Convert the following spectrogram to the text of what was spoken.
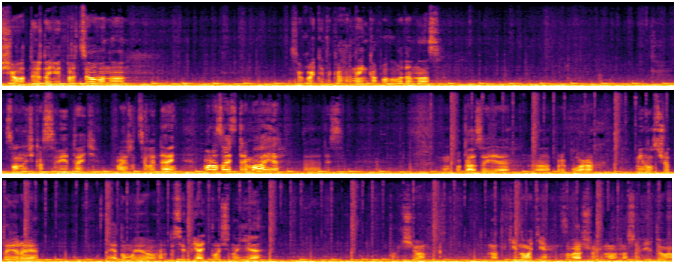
Ну що, тиждень відпрацьовано. Сьогодні така гарненька погода в нас. Сонечко світить майже цілий день. Морозець тримає. е, Десь він показує на приборах мінус 4. Ну, Я думаю, градусів 5 точно є. Так що на такій ноті завершуємо наше відео.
